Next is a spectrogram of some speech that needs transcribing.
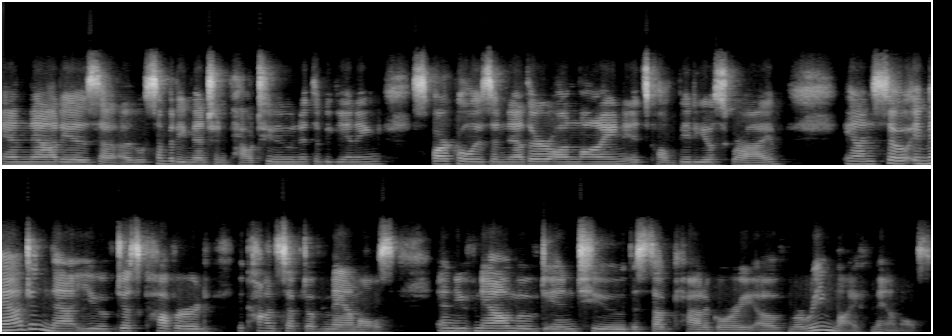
and that is uh, somebody mentioned Powtoon at the beginning. Sparkol is another online. It's called Video Scribe. And so imagine that you've just covered the concept of mammals and you've now moved into the subcategory of marine life mammals.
